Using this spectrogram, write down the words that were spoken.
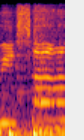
闭上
